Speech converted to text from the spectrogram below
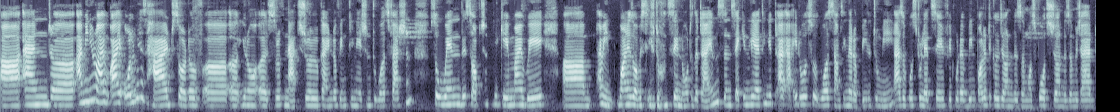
uh, and uh, I mean, you know, I, I always had sort of, uh, uh, you know, a sort of natural kind of inclination towards fashion. So when this opportunity came my way, um, I mean, one is obviously you don't say no to the times, and secondly, I think it I, it also was something that appealed to me as opposed to let's say if it would have been political journalism or sports journalism, which I had.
